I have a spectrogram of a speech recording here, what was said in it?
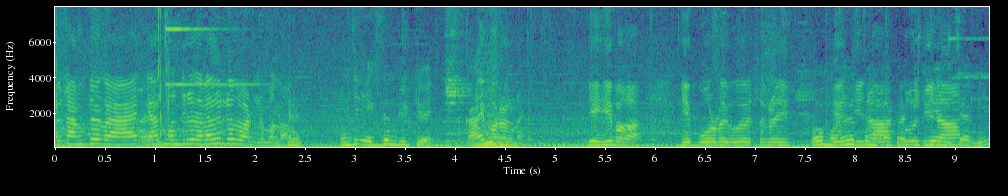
तर सांगतोय काय त्याच मंदिरात झाला सगळंच वाटलं मला. म्हणजे एकदम डिट्यू आहे. काय फरक नाही. हे हे बघा हे बोर्ड सगळे. हो हे तुम्हाला प्रतिक्रिया विचारली.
